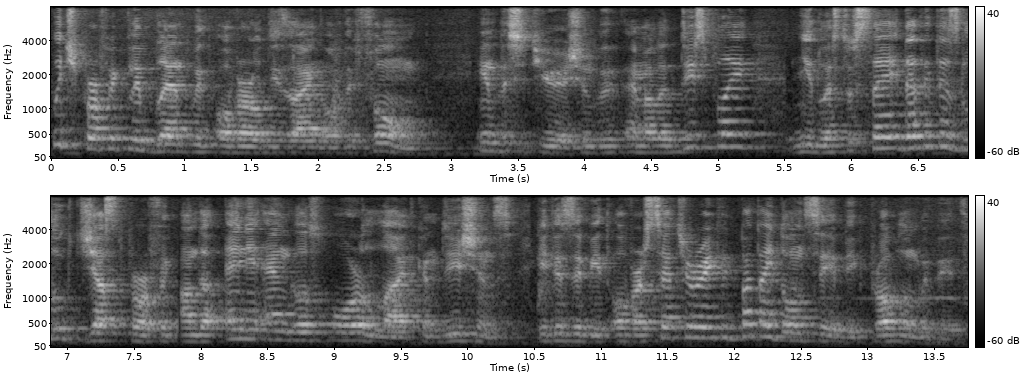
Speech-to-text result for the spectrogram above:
which perfectly blend with overall design of the phone. In the situation with AMOLED display, needless to say that it has looked just perfect under any angles or light conditions. It is a bit oversaturated, but I don't see a big problem with it.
